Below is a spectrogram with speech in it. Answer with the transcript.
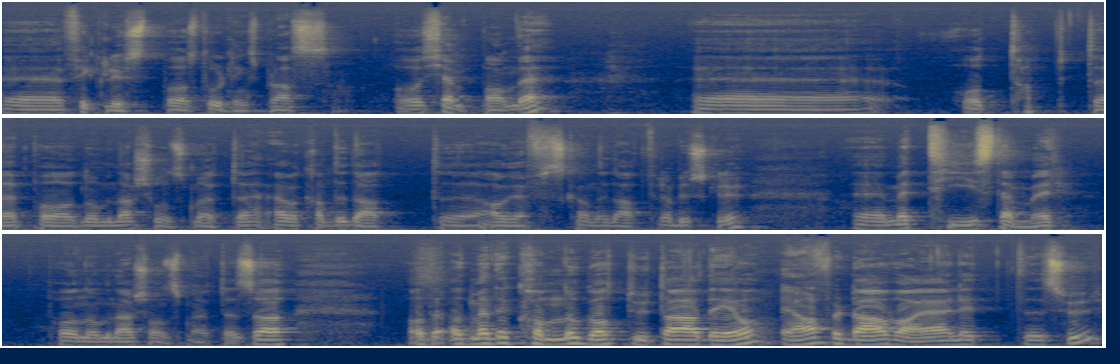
eh, fikk lyst på stortingsplass. Og kjempa om det. Eh, og tapte på nominasjonsmøtet. Jeg var kandidat, eh, AUFs kandidat fra Buskerud eh, med ti stemmer på nominasjonsmøtet. Så, og det, og, men det kom noe godt ut av det òg, Ja. for da var jeg litt eh, sur.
